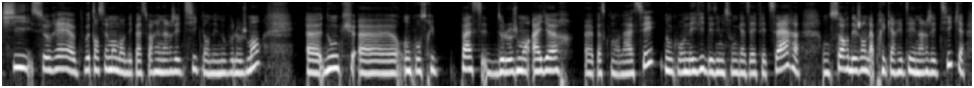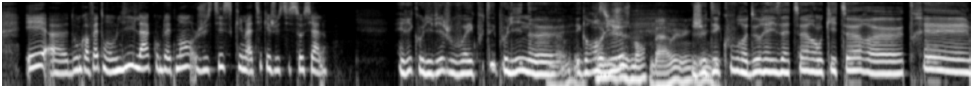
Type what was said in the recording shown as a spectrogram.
qui se seraient euh, potentiellement dans des passoires énergétiques, dans des nouveaux logements. Euh, donc, euh, on construit pas de logements ailleurs euh, parce qu'on en a assez. Donc, on évite des émissions de gaz à effet de serre. On sort des gens de la précarité énergétique. Et euh, donc, en fait, on lit là complètement justice climatique et justice sociale. Éric Olivier, je vous vois écouter Pauline euh, bah, et grands religieusement. yeux. Bah oui, oui, je oui. découvre deux réalisateurs, enquêteurs euh, très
